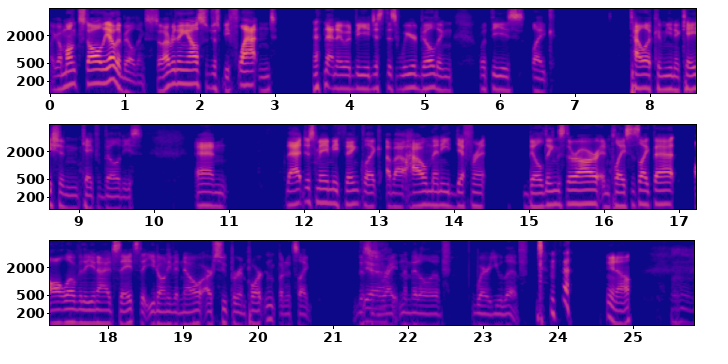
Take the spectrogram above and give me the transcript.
like amongst all the other buildings. So everything else would just be flattened, and then it would be just this weird building with these like telecommunication capabilities. And that just made me think like about how many different buildings there are in places like that all over the United States that you don't even know are super important, but it's like this Yeah. is right in the middle of where you live. you know? Mhm.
